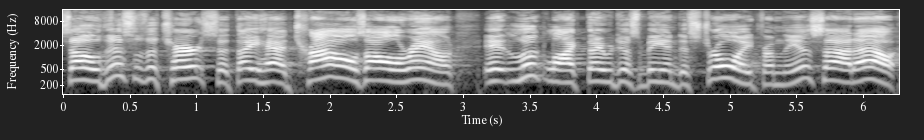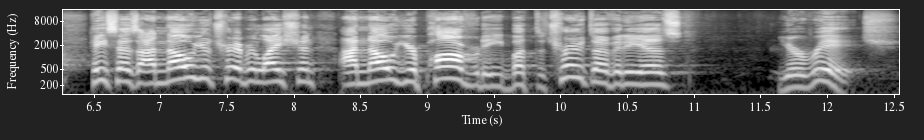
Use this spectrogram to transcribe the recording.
So, this was a church that they had trials all around. It looked like they were just being destroyed from the inside out. He says, I know your tribulation, I know your poverty, but the truth of it is, you're rich.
